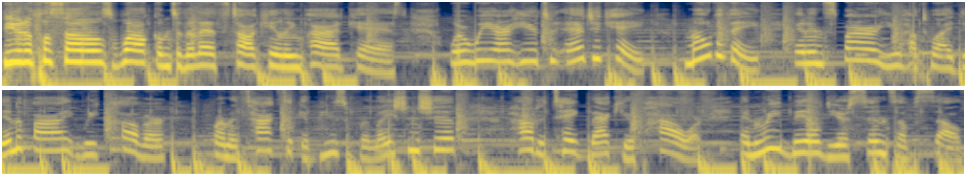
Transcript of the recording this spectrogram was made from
Beautiful souls, welcome to the Let's Talk Healing podcast, where we are here to educate, motivate, and inspire you how to identify, recover from a toxic, abusive relationship, how to take back your power, and rebuild your sense of self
